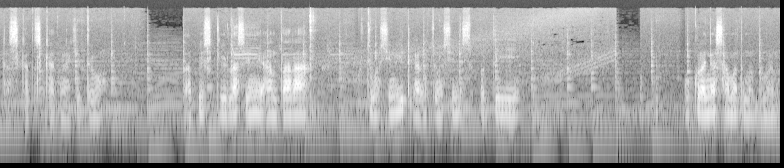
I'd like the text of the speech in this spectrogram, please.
Ada sekat-sekatnya gitu. Tapi sekilas ini antara ujung sini dengan ujung sini seperti ukurannya sama teman-teman.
